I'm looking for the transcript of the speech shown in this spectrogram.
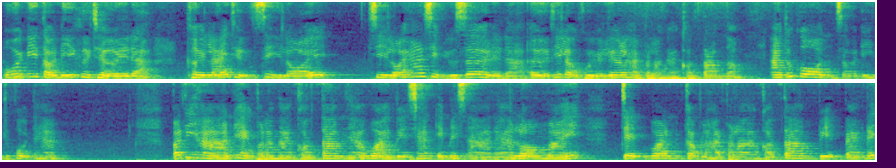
โอ้ยนี่ตอนนี้คือเชยนะ เคยไลฟ์ถึง 400 450 user เลยนะ เออ ที่เราคุยกันเรื่องรหัสพลังงานคอนตัมเนาะอะทุกคน สวัสดีทุกคนนะคะ ปฏิหารแห่งพลังงานควอนตัมนะ vibration MSR นะ ลองไหม 7 วันกับรหัสพลังงานควอนตัมเปลี่ยนแปลงได้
